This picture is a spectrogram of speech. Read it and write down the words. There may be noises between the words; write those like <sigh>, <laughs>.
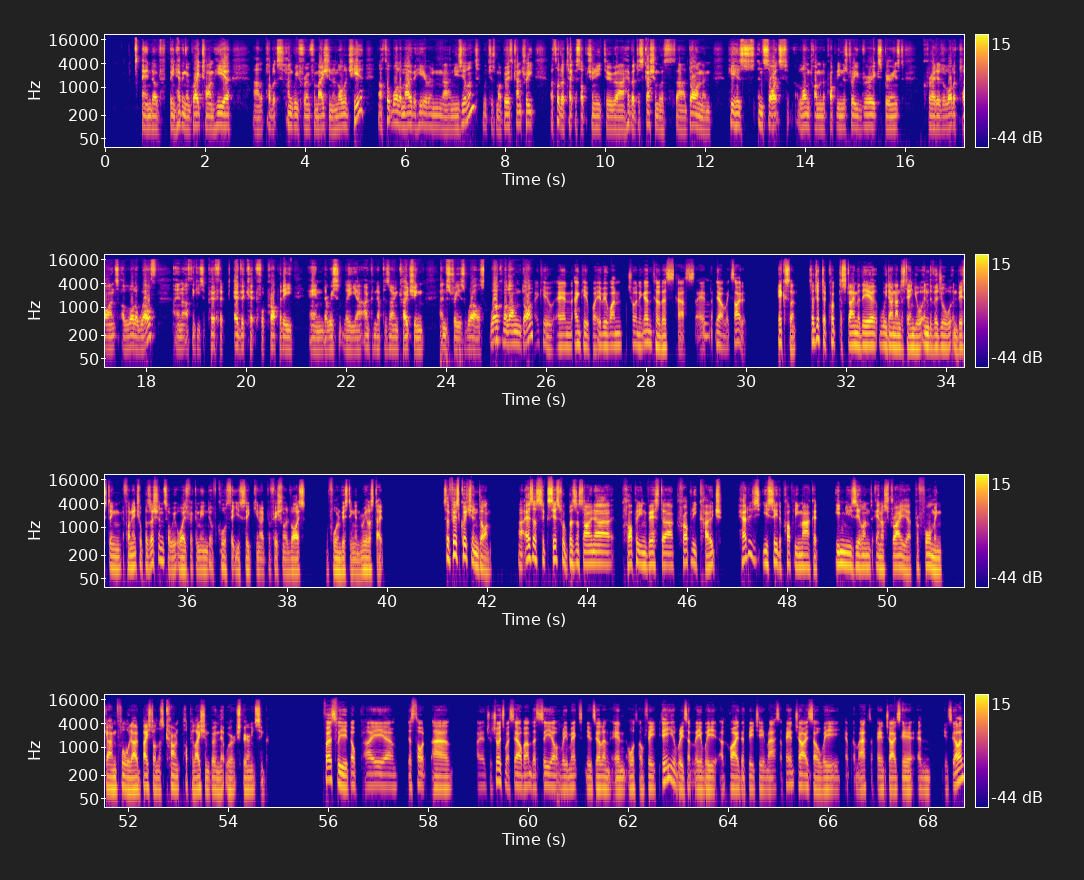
And I've been having a great time here uh, the public's hungry for information and knowledge here. And I thought while I'm over here in uh, New Zealand, which is my birth country, I thought I'd take this opportunity to uh, have a discussion with uh, Don and hear his insights. A long time in the property industry, very experienced, created a lot of clients, a lot of wealth, and I think he's a perfect advocate for property. And uh, recently uh, opened up his own coaching industry as well. So welcome along, Don. Thank you, and thank you for everyone tuning into this cast. And yeah, I'm excited. Excellent. So just a quick disclaimer there, we don't understand your individual investing financial position. So we always recommend, of course, that you seek, you know, professional advice before investing in real estate. So first question, Don, uh, as a successful business owner, property investor, property coach, how does you see the property market in New Zealand and Australia performing going forward uh, based on this current population boom that we're experiencing? Firstly, I uh, just thought uh, I introduced myself. I'm the CEO of RE/MAX New Zealand and Auto Fiji. Recently, we acquired the Fiji master franchise, so we have the master franchise here in New Zealand.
